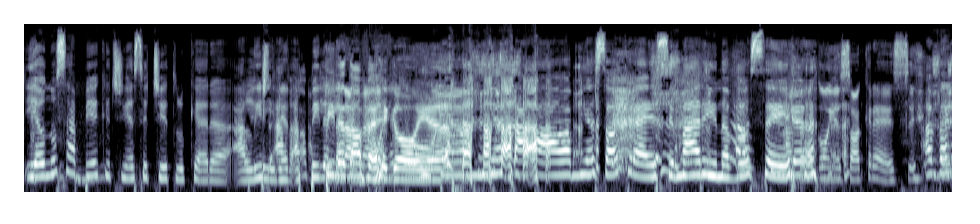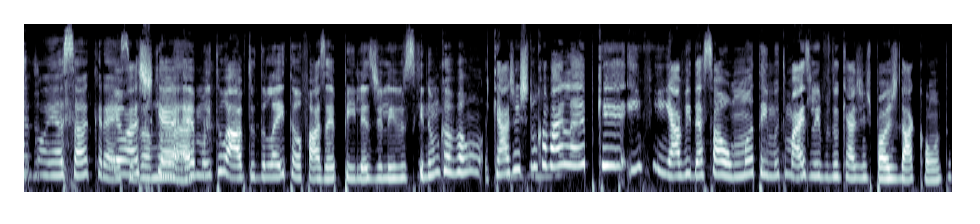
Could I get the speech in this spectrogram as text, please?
E eu não sabia que tinha esse título que era a lista, pilha, a, a pilha, pilha da, da, vergonha. vergonha. A, minha, tá, a minha só cresce, Marina, você. A vergonha só cresce. A vergonha só cresce. Eu acho que é, é, muito hábito do leitor fazer pilhas de livros que nunca vão, que a gente nunca vai ler, porque, enfim, a vida é só uma, tem muito mais livro do que a gente pode dar conta.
